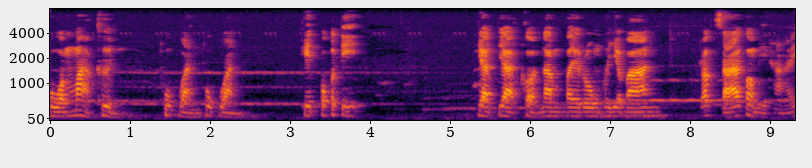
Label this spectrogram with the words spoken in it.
บวมมากขึ้นทุกวันทุกวันผิดปกติญาติญาติก็นำไปโรงพยาบาล รักษาก็ไม่หาย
